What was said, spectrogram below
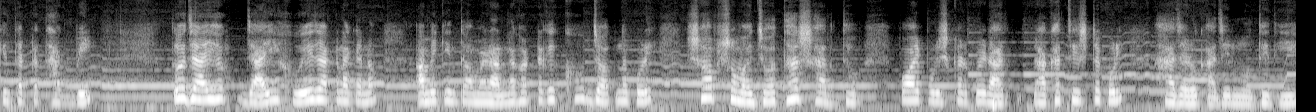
কিন্তু একটা থাকবেই। তো যাই হোক, যাই হয়ে যাক না কেন, আমি কিন্তু আমার রান্নাঘরটাকে খুব যত্ন করে সব সময় যথাসাধ্য পয় পরিষ্কার করে রাখার চেষ্টা করি হাজারো কাজের মধ্যে দিয়ে।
